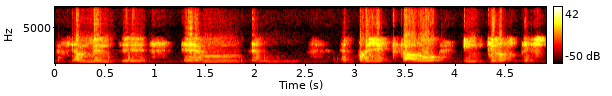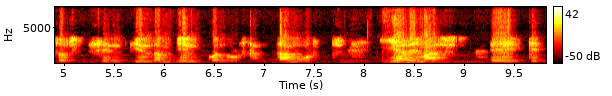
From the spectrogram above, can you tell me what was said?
especialmente eh, eh, proyectado en que los textos se entiendan bien cuando los cantamos y además eh, que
